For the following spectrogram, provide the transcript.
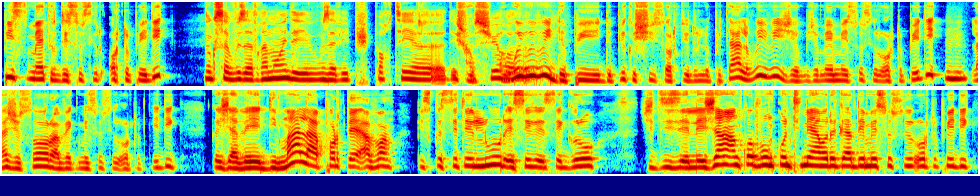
puisse mettre des chaussures orthopédiques. Donc ça vous a vraiment aidé Vous avez pu porter euh, des ah, chaussures Oui, oui, oui. Depuis, depuis que je suis sortie de l'hôpital, oui, oui, je, mets mes chaussures orthopédiques. Mhm. Là, je sors avec mes chaussures orthopédiques que j'avais du mal à porter avant, puisque c'était lourd et c'est gros. Je disais, les gens encore vont continuer à regarder mes chaussures orthopédiques.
